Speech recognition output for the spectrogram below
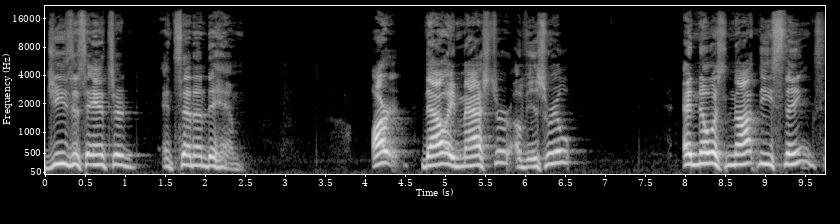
Jesus answered and said unto him, Art thou a master of Israel, and knowest not these things?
